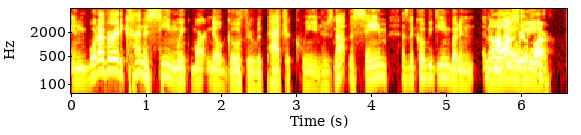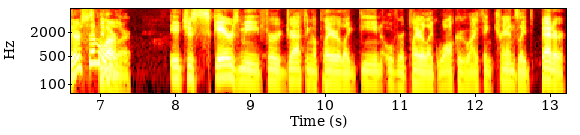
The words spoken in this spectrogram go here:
and what I've already kind of seen Wink Martindale go through with Patrick Queen, who's not the same as Nakobe Dean, but in, in no, a lot of similar. ways. They're similar. similar it just scares me for drafting a player like Dean over a player like Walker, who I think translates better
